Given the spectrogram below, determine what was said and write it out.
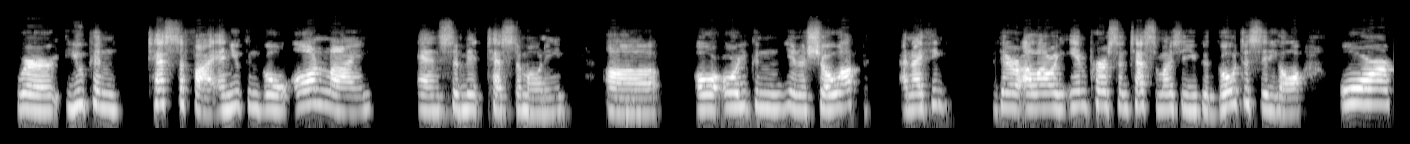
where you can testify and you can go online and submit testimony uh, or or you can you know show up. And i think they're allowing in-person testimony so you could go to city hall or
